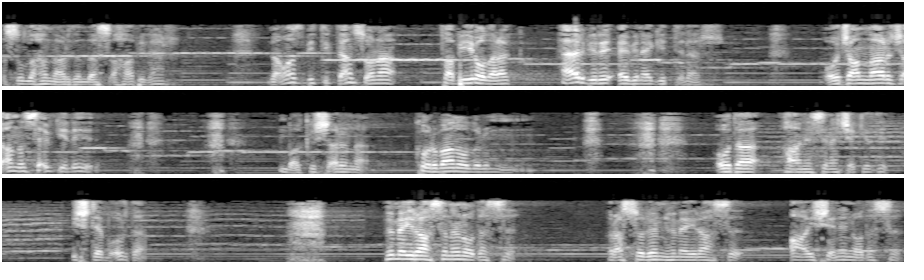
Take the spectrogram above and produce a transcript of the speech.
Resulullah'ın ardında sahabiler. Namaz bittikten sonra tabii olarak her biri evine gittiler. O canlar canı sevgili bakışlarına kurban olurum. O da hanesine çekildi. İşte burada. Hümeyrasının odası. Resulün Hümeyrası. Ayşe'nin odası.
